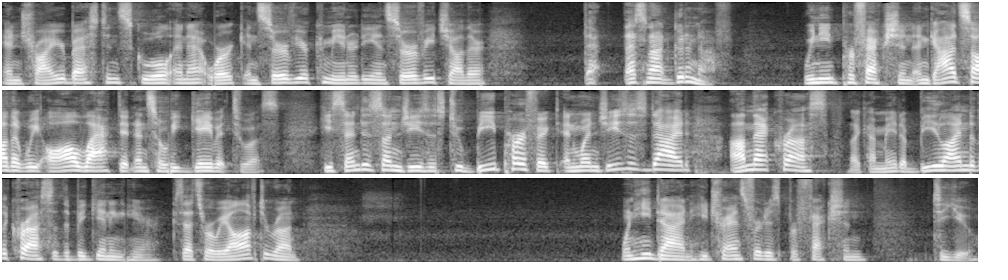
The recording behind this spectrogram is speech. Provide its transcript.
and try your best in school and at work and serve your community and serve each other. That, that's not good enough. We need perfection. And God saw that we all lacked it, and so He gave it to us. He sent His Son Jesus to be perfect. And when Jesus died on that cross, like I made a beeline to the cross at the beginning here, because that's where we all have to run. When He died, He transferred His perfection to you.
